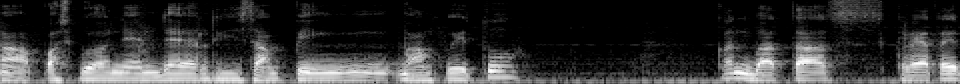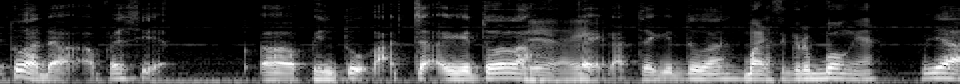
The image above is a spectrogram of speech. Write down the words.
Nah pas gua nyender di samping bangku itu kan batas kereta itu ada apa sih eh, pintu kaca gitu lah Iya, kayak iya. kaca gitu kan. Batas gerbong ya. ya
